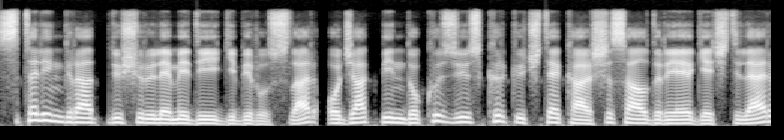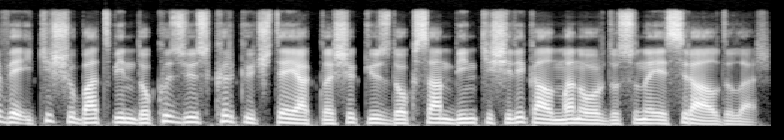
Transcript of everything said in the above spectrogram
Stalingrad düşürülemediği gibi Ruslar, Ocak 1943'te karşı saldırıya geçtiler ve 2 Şubat 1943'te yaklaşık 190 bin kişilik Alman ordusunu esir aldılar.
